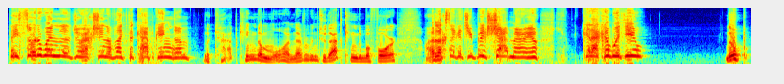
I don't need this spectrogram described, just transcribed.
They sort of went in the direction of like the Cap Kingdom. The Cap Kingdom? Oh, I've never been to that kingdom before. Well, it looks like it's your big shot, Mario. Can I come with you? Nope.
